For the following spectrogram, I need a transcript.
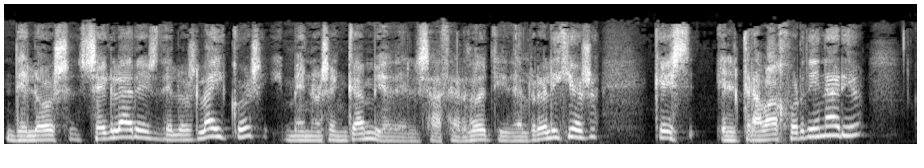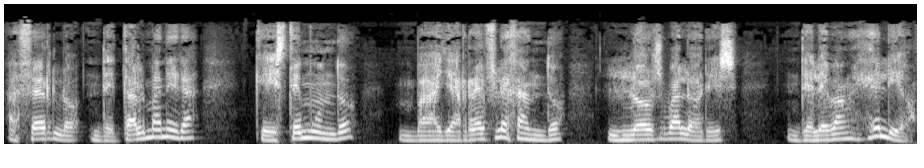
de los seglares, de los laicos, y menos en cambio del sacerdote y del religioso, que es el trabajo ordinario, hacerlo de tal manera que este mundo vaya reflejando los valores del Evangelio,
